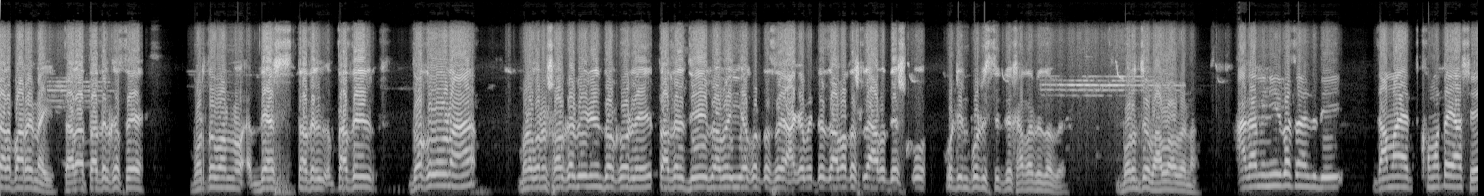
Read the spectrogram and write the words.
তারা পারে নাই। তারা তাদের কাছে বর্তমান দেশ তাদের তাদের দখলও না। মনে করেন সরকার বিরোধী দখল হলে তাদের যেভাবে ইয়ে করতেছে আগামীতে জামাত আসলে আরও দেশ কঠিন পরিস্থিতি খারাপে যাবে। বরঞ্চ ভালো হবে না। আগামী নির্বাচনে যদি জামায়াত ক্ষমতায় আসে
